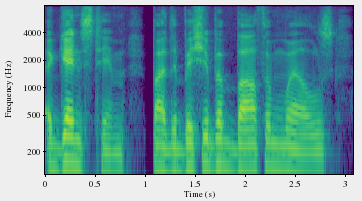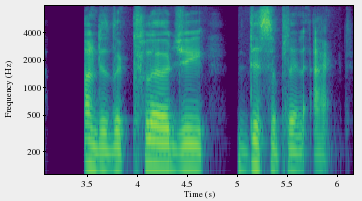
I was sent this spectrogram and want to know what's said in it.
against him by the Bishop of Bath and Wells under the Clergy Discipline Act.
